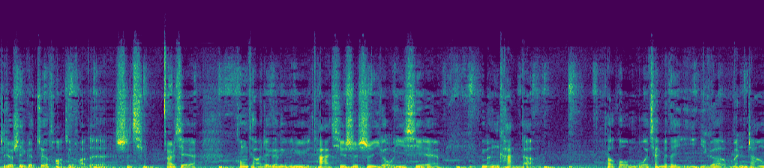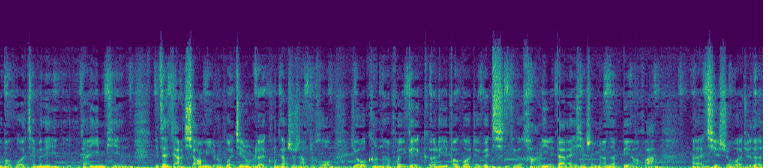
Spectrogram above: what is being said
这就是一个最好最好的事情。而且，空调这个领域它其实是有一些门槛的。包括我前面的一一个文章，包括前面的一段音频，也在讲小米如果进入了空调市场之后，有可能会给格力，包括这个这个行业带来一些什么样的变化？呃，其实我觉得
